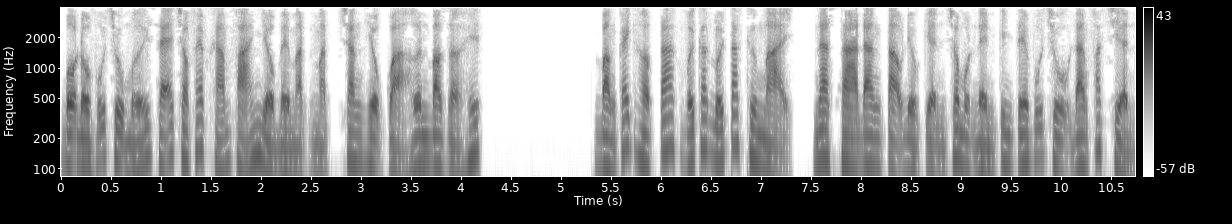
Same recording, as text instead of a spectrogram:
bộ đồ vũ trụ mới sẽ cho phép khám phá nhiều bề mặt mặt trăng hiệu quả hơn bao giờ hết. Bằng cách hợp tác với các đối tác thương mại, NASA đang tạo điều kiện cho một nền kinh tế vũ trụ đang phát triển,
